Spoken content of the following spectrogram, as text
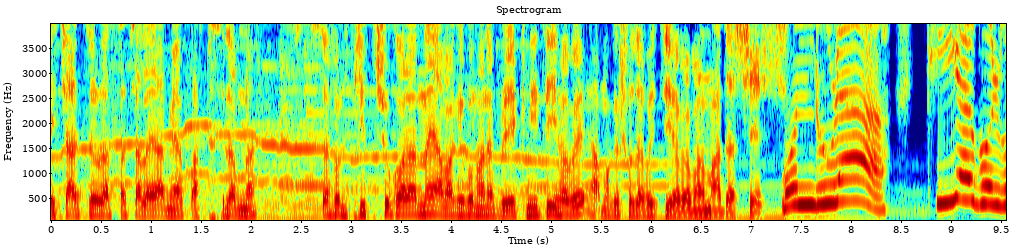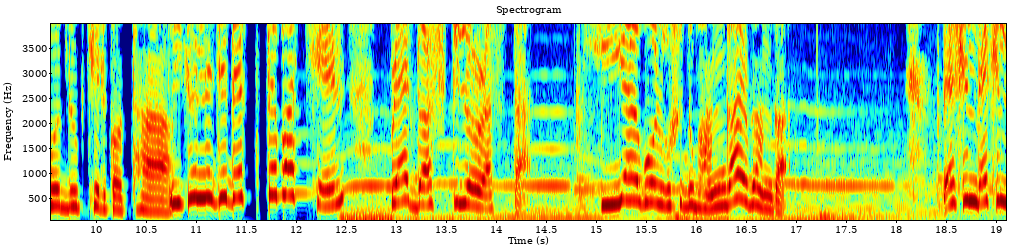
এই চার কিলো রাস্তা চালাই আমি আর পারতেছিলাম না। সো এখন কিচ্ছু করার নাই, আমাকে কোনো মানে ব্রেক নিতেই হবে, আমাকে সোজা হইতেই হবে, আমার মাজা শেষ। বন্ধুরা, কি আর বলব দুঃখের কথা? পিছনে যে দেখতে পাচ্ছেন, প্রায় দশ কিলো রাস্তা। কি আর বলব, শুধু ভাঙ্গা আর ভাঙ্গা। দেখেন দেখেন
